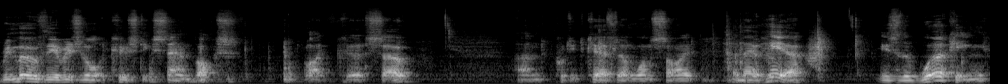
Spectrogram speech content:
remove the original acoustic sound box, like uh, so, and put it carefully on one side. And now here is the working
